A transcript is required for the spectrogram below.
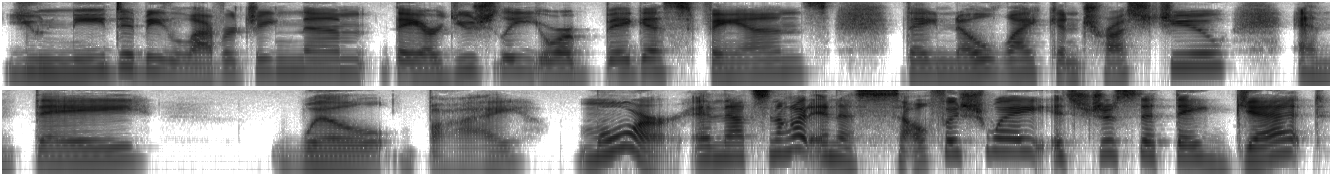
You need to be leveraging them. They are usually your biggest fans. They know, like, and trust you, and they will buy more. And that's not in a selfish way. It's just that they get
